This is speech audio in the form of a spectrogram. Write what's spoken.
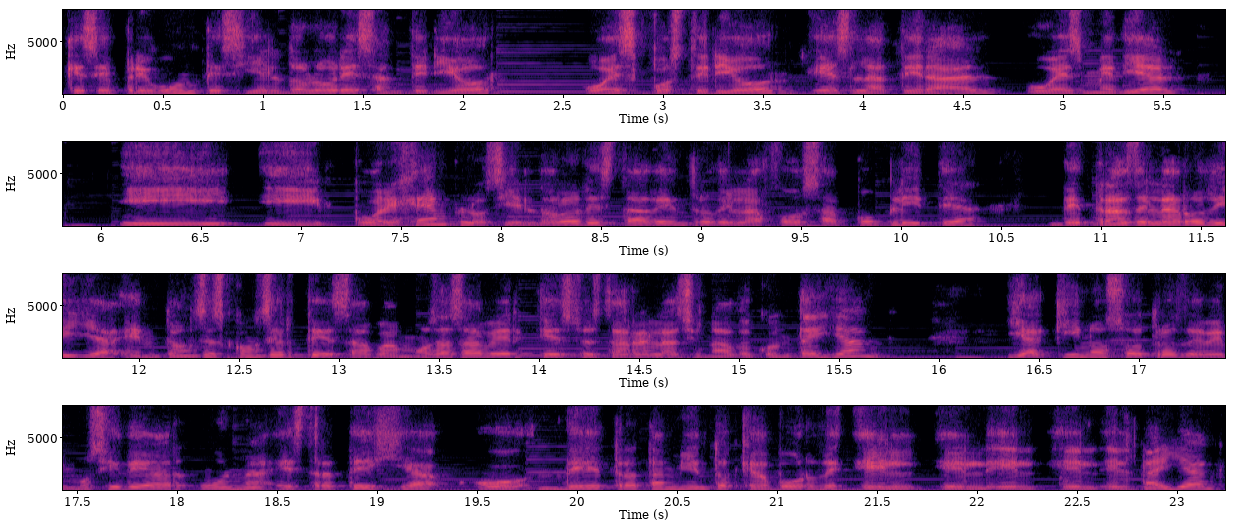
que se pregunte si el dolor es anterior o es posterior, es lateral o es medial y, por ejemplo, si el dolor está dentro de la fosa poplitea, detrás de la rodilla, entonces con certeza vamos a saber que esto está relacionado con Taiyang. Y aquí nosotros debemos idear una estrategia o de tratamiento que aborde el, el, el, el, Taiyang.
